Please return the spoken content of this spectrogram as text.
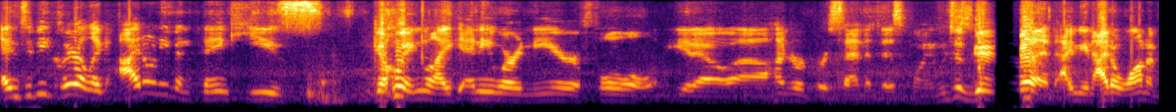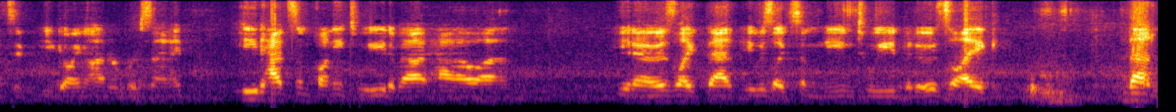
Yeah. And to be clear, like I don't even think he's going like anywhere near full, you know, uh, hundred uh, percent at this point, which is good. Good. I mean, I don't want him to be going hundred percent. He'd had some funny tweet about how. Um, you know, it was like that. It was like some meme tweet, but it was like that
